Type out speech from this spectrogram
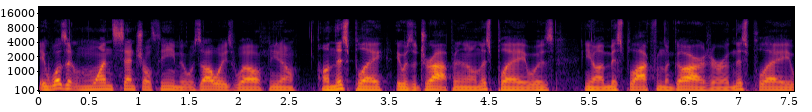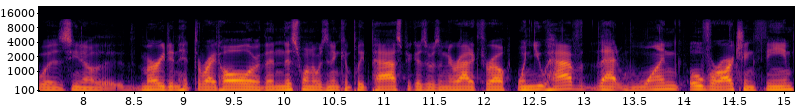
it wasn't one central theme. It was always well, you know, on this play it was a drop, and then on this play it was you know, a missed block from the guard, or in this play it was, you know, Murray didn't hit the right hole, or then this one it was an incomplete pass because it was an erratic throw. When you have that one overarching theme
